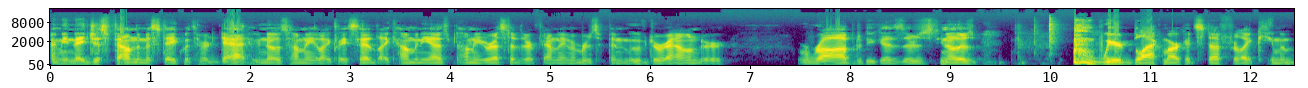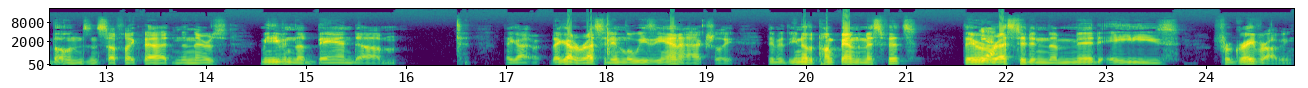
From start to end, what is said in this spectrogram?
I mean, they just found the mistake with her dad. Who knows how many, like they said, like how many how many rest of their family members have been moved around or robbed because there's you know there's weird black market stuff for like human bones and stuff like that, and then there's I mean even the band um they got they got arrested in Louisiana actually. They, you know the punk band the Misfits? They were Yeah. arrested in the mid '80s for grave robbing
